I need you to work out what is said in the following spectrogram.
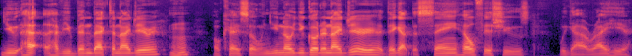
You ha- have you been back to Nigeria? Mm-hmm. Okay, so when you know you go to Nigeria, they got the same health issues we got right here.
